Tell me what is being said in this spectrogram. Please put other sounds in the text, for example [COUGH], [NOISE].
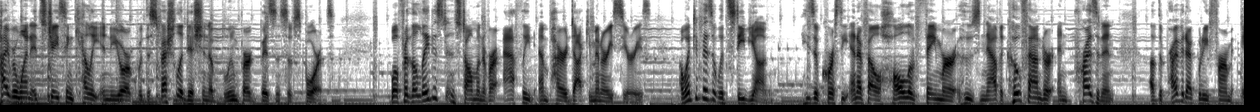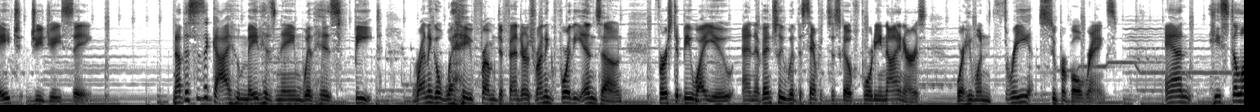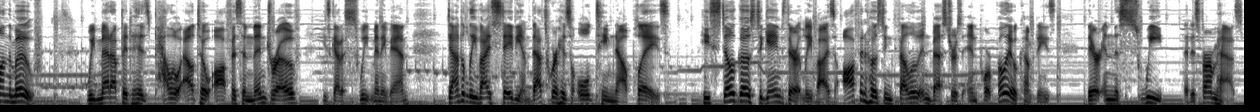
Hi, everyone. It's Jason Kelly in New York with the special edition of Bloomberg Business of Sports. Well, for the latest installment of our Athlete Empire documentary series, I went to visit with Steve Young. He's, of course, the NFL Hall of Famer who's now the co founder and president of the private equity firm HGGC. Now, this is a guy who made his name with his feet, running away [LAUGHS] from defenders, running for the end zone, first at BYU and eventually with the San Francisco 49ers where he won three Super Bowl rings. And he's still on the move. We met up at his Palo Alto office and then drove, he's got a sweet minivan, down to Levi's Stadium. That's where his old team now plays. He still goes to games there at Levi's, often hosting fellow investors and portfolio companies there in the suite that his firm has.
